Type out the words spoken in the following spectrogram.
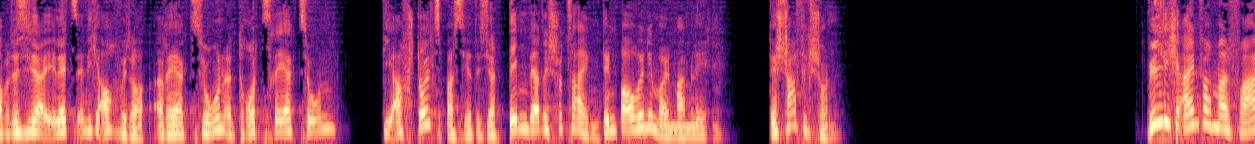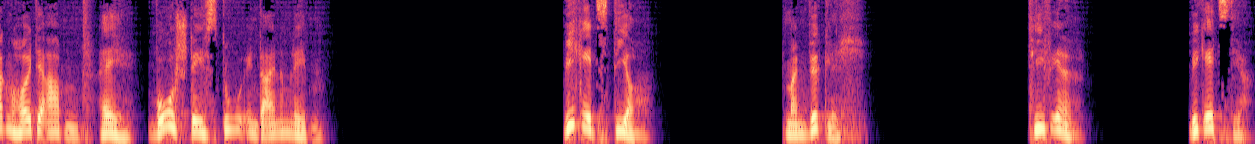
Aber das ist ja letztendlich auch wieder eine Reaktion, eine Trotzreaktion, die auf Stolz basiert ist. Ja, dem werde ich schon zeigen. Den brauche ich nicht mehr in meinem Leben. Das schaffe ich schon. Will dich einfach mal fragen heute Abend, hey, wo stehst du in deinem Leben? Wie geht's dir? Ich meine wirklich, tief inne. Wie geht's dir?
